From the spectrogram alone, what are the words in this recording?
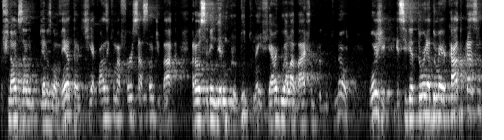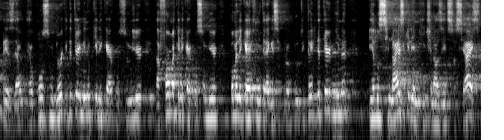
no final dos anos, de anos 90, onde tinha quase que uma forçação de barra para você vender um produto, né, enfiar goela abaixo um produto. Não. Hoje, esse vetor é do mercado para as empresas, é o, é o, consumidor que determina o que ele quer consumir, da forma que ele quer consumir, como ele quer que entregue esse produto. Então, ele determina, pelos sinais que ele emite nas redes sociais,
